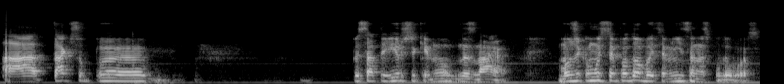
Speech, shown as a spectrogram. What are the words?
А так, щоб е, писати віршики, ну не знаю. Може комусь це подобається, мені це не сподобалося.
